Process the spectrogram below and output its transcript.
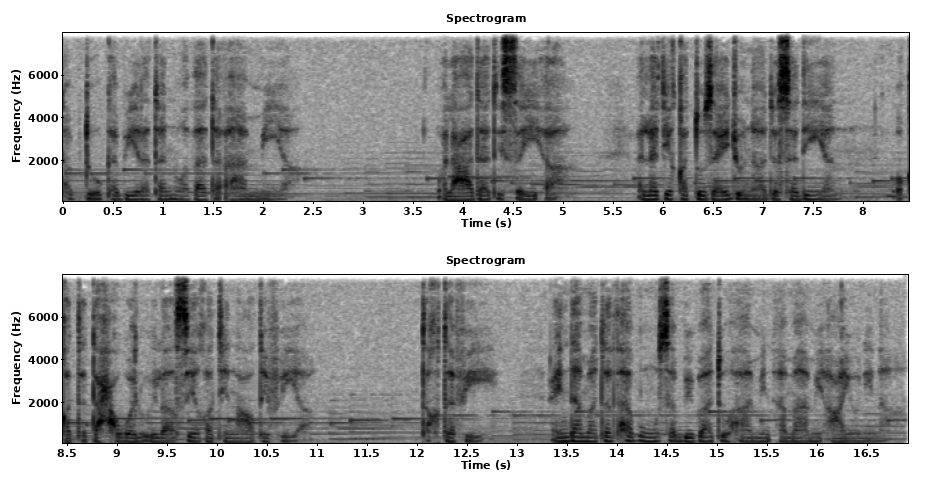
تبدو كبيرة وذات أهمية. والعادات السيئة التي قد تزعجنا جسديا وقد تتحول إلى صيغة عاطفية تختفي عندما تذهب مسبباتها من أمام أعيننا.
